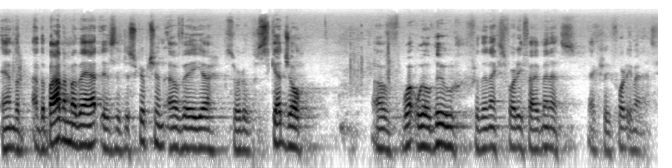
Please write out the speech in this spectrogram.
And the, at the bottom of that is the description of a uh, sort of schedule of what we'll do for the next 45 minutes, actually 40 minutes.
